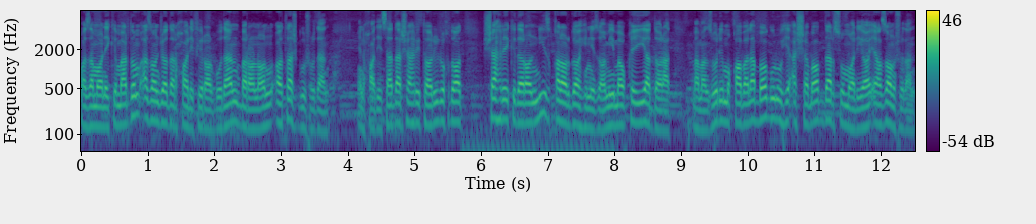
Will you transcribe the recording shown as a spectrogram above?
و زمانی که مردم از آنجا در حال فرار بودند بر آنان آتش گشودند. این حادثه در شهر تاری رخ داد شهری که در آن نیز قرارگاه نظامی موقعیت دارد به منظور مقابله با گروه الشباب در سومالیا اعزام شدند.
